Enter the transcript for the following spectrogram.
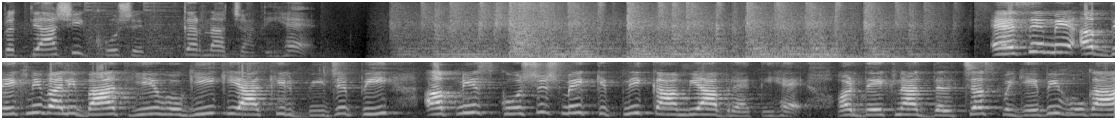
प्रत्याशी घोषित करना चाहती है। ऐसे में अब देखने वाली बात ये होगी कि आखिर बीजेपी अपनी इस कोशिश में कितनी कामयाब रहती है। और देखना दिलचस्प ये भी होगा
